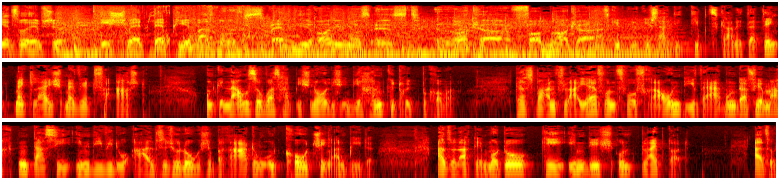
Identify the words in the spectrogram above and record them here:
jetzt so hübsche. Ich werd der Pierpasmus. Sven Hieronymus ist Rocker vom Hocker. Es gibt wirklich Sachen, die gibt's gar nicht. Da denkt man gleich, man wird verarscht. Und genau sowas habe ich neulich in die Hand gedrückt bekommen. Das war ein Flyer von zwei Frauen, die Werbung dafür machten, dass sie individualpsychologische Beratung und Coaching anbieten. Also nach dem Motto, geh in dich und bleib dort. Also,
